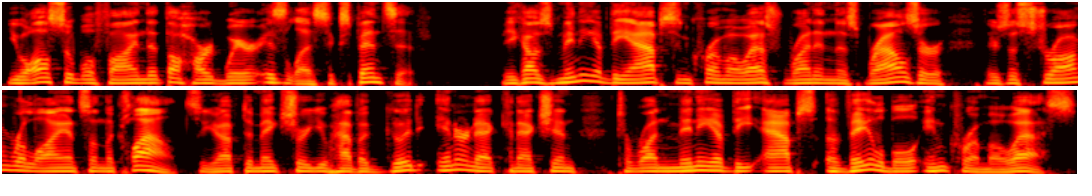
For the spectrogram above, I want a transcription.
you also will find that the hardware is less expensive. Because many of the apps in Chrome OS run in this browser, there's a strong reliance on the cloud. So you have to make sure you have a good internet connection to run many of the apps available in Chrome OS.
